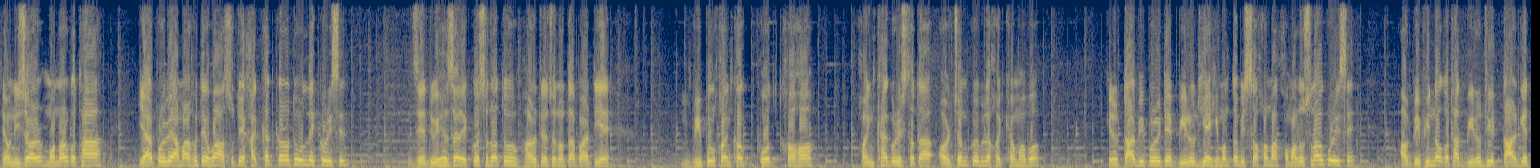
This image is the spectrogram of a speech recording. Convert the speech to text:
তেওঁ নিজৰ মনৰ কথা ইয়াৰ পূৰ্বে আমাৰ সৈতে হোৱা আছুতীয়া সাক্ষাৎকাৰতো উল্লেখ কৰিছিল যে দুহেজাৰ একৈছ চনতো ভাৰতীয় জনতা পাৰ্টীয়ে বিপুল সংখ্যক ভোটসহ সংখ্যাগৰিষ্ঠতা অৰ্জন কৰিবলৈ সক্ষম হ'ব। কিন্তু তাৰ বিপৰীতে বিৰোধীয়ে হিমন্ত বিশ্ব শৰ্মাক সমালোচনাও কৰিছে আৰু বিভিন্ন কথাত বিৰোধীৰ টাৰ্গেট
